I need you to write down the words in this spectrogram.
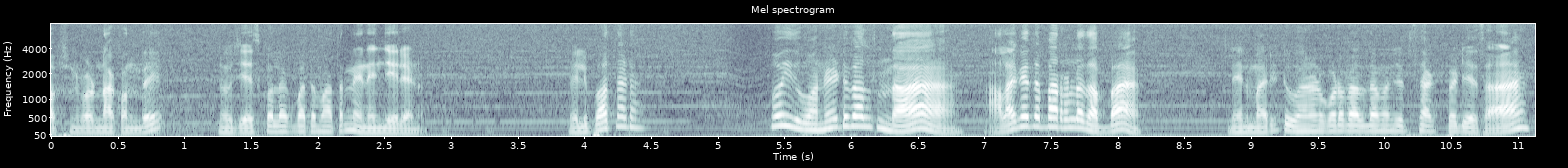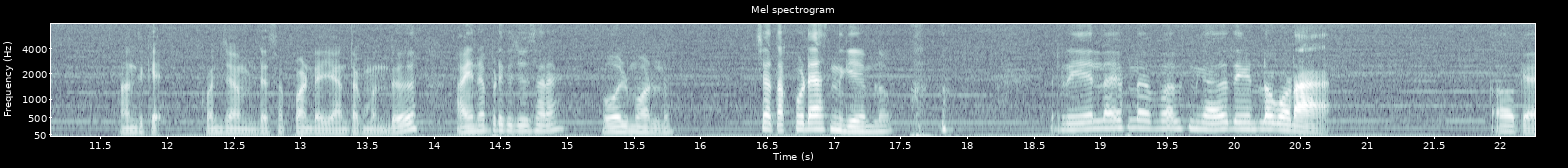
ఆప్షన్ కూడా నాకు ఉంది నువ్వు చేసుకోలేకపోతే మాత్రం నేనేం చేయలేను. వెళ్ళిపోతున్నాడు. ఓ ఇది వన్ ఎయిటీ వెళ్తుందా? అలాగైతే పర్వాలేదు అబ్బా. నేను మరి టూ హండ్రెడ్ కూడా వెళ్దామని చెప్పి ఎక్స్పెక్ట్ చేసా. అందుకే కొంచెం డిసప్పాయింట్ అయ్యి అంతకుముందు. అయినప్పటికీ చూసారా? ఓల్డ్ మోడల్ చే తక్కువ వేస్తుంది గేమ్లో రియల్ లైఫ్లో ఇవ్వాల్సింది కదా దీంట్లో కూడా. ఓకే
